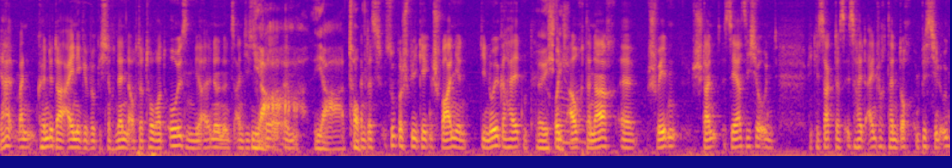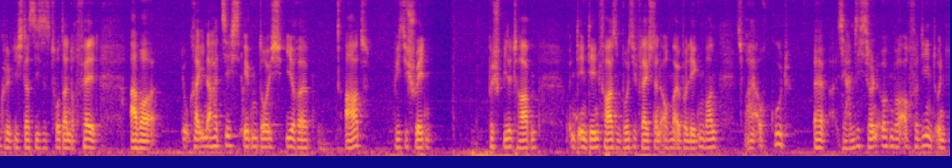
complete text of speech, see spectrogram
ja, man könnte da einige wirklich noch nennen, auch der Torwart Olsen. Wir erinnern uns an die super, ja, ähm, ja, top. an das Superspiel gegen Spanien, die Null gehalten. Richtig. Und auch danach, äh, Schweden stand sehr sicher und wie gesagt, das ist halt einfach dann doch ein bisschen unglücklich, dass dieses Tor dann doch fällt. Aber die Ukraine hat sich eben durch ihre Art, wie sie Schweden bespielt haben und in den Phasen, wo sie vielleicht dann auch mal überlegen waren, es war ja auch gut. Äh, sie haben sich schon irgendwo auch verdient und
